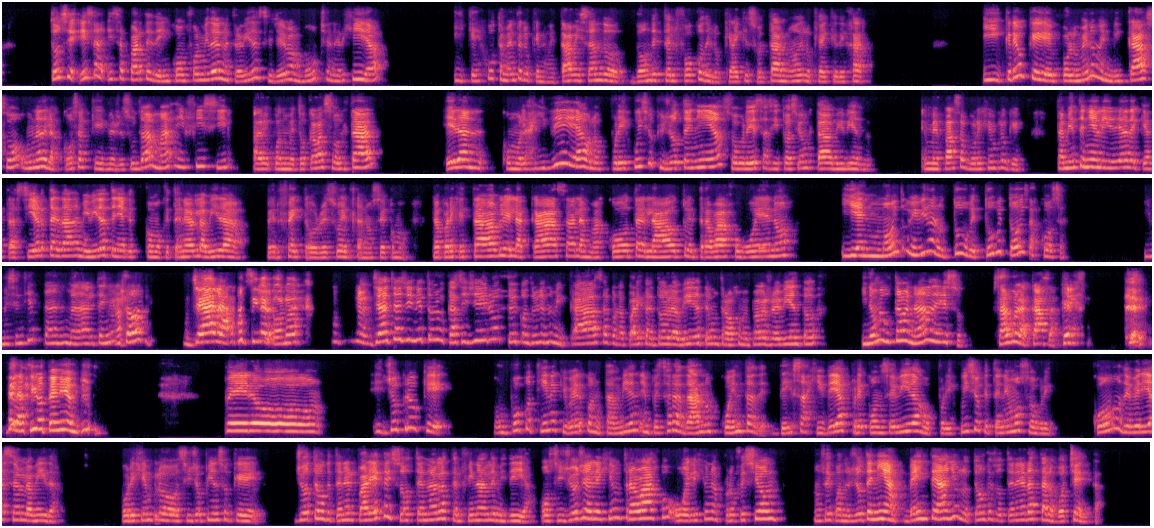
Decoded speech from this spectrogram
Entonces, esa, esa parte de inconformidad en nuestra vida se lleva mucha energía y que es justamente lo que nos está avisando dónde está el foco de lo que hay que soltar, ¿no? De lo que hay que dejar. Y creo que, por lo menos en mi caso, una de las cosas que me resultaba más difícil cuando me tocaba soltar eran como las ideas o los prejuicios que yo tenía sobre esa situación que estaba viviendo. Me pasa, por ejemplo, que también tenía la idea de que hasta cierta edad de mi vida tenía que como que tener la vida perfecta o resuelta, no sé, como la pareja estable, la casa, las mascotas, el auto, el trabajo bueno. Y en un momento de mi vida lo tuve, tuve todas esas cosas y me sentía tan mal, tengo todo. Ya la, sí la conozco. Ya, ya llené todos los casilleros, estoy construyendo mi casa con la pareja de toda la vida, tengo un trabajo, me pago reviento, y no me gustaba nada de eso, salvo la casa, que, la sigo teniendo. Pero yo creo que un poco tiene que ver con también empezar a darnos cuenta de, de esas ideas preconcebidas o prejuicios que tenemos sobre cómo debería ser la vida. Por ejemplo, si yo pienso que yo tengo que tener pareja y sostenerla hasta el final de mis días, o si yo ya elegí un trabajo o elegí una profesión, no sé, cuando yo tenía 20 años lo tengo que sostener hasta los 80.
